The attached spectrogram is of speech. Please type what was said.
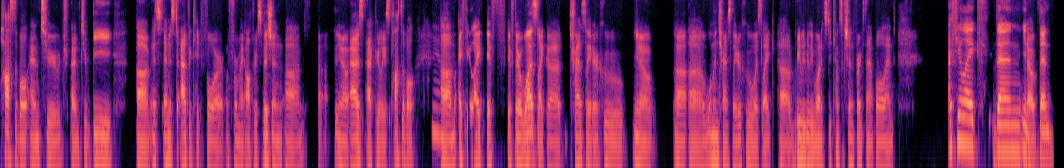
possible and to and to be um it's, and is to advocate for for my author's vision um uh, you know as accurately as possible. Yeah. Um i feel like if if there was like a translator who you know uh, a woman translator who was like uh really really wanted to do construction for example and i feel like then you know then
